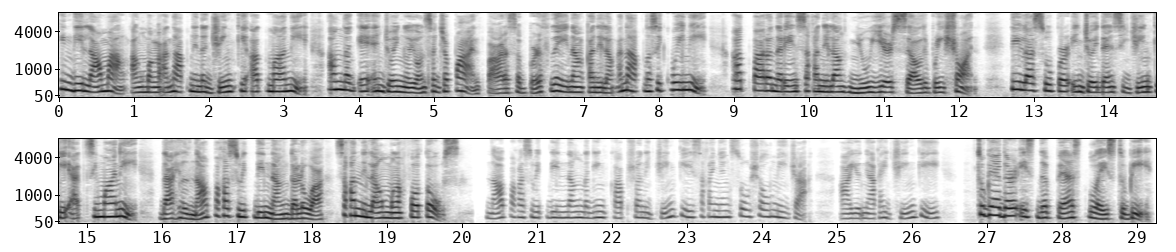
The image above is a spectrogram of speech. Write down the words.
hindi lamang ang mga anak ni na Jinky at Manny ang nag-e-enjoy ngayon sa Japan para sa birthday ng kanilang anak na si Queenie at para na rin sa kanilang New Year celebration. Tila super enjoy din si Jinky at si Manny dahil napaka-sweet din ng dalawa sa kanilang mga photos. Napaka-sweet din ng naging caption ni Jinky sa kanyang social media. Ayon nga kay Jinky, Together is the best place to be.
